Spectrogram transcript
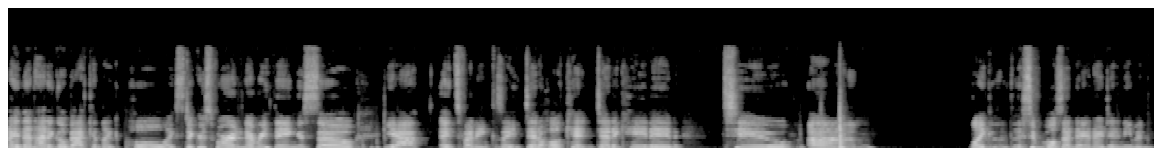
I then had to go back and like pull like stickers for it and everything. So yeah, it's funny because I did a whole kit dedicated to um like Super Bowl Sunday, and I didn't even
